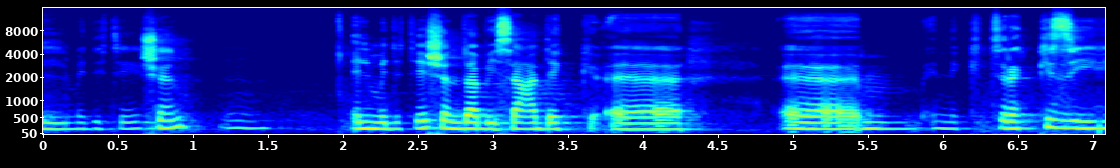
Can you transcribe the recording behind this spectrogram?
ال meditation. ال meditation ده بيساعدك آه، إنك تركزي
